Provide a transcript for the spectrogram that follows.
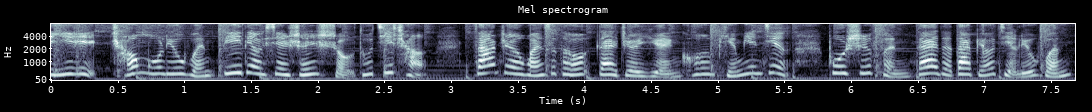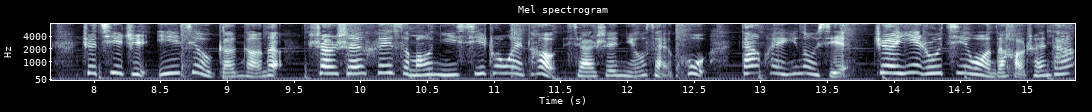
一日，超模刘雯低调现身首都机场，扎着丸子头，戴着圆框平面镜，不施粉黛的大表姐刘雯，这气质依旧杠杠的。上身黑色毛呢西装外套，下身牛仔裤，搭配运动鞋，这一如既往的好穿搭，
